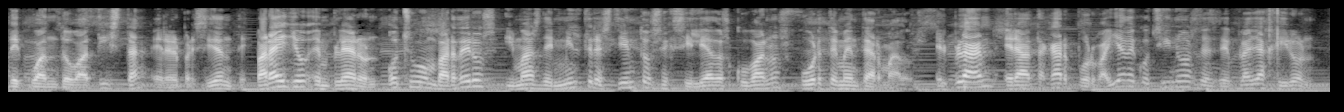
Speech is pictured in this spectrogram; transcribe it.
de cuando Batista era el presidente. Para ello emplearon 8 bombarderos y más de 1.300 exiliados cubanos fuertemente armados. El plan era atacar por Bahía de Cochinos desde Playa Girón.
